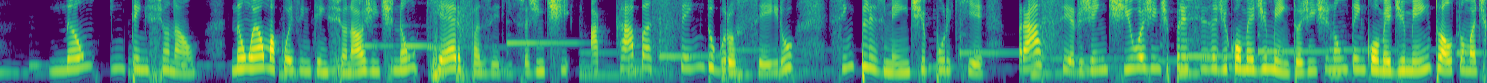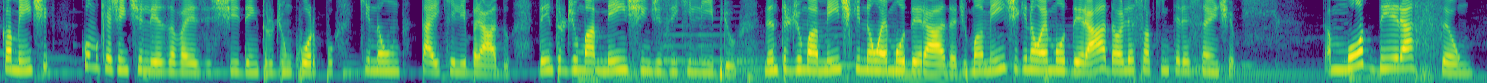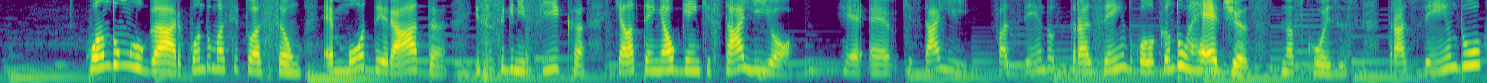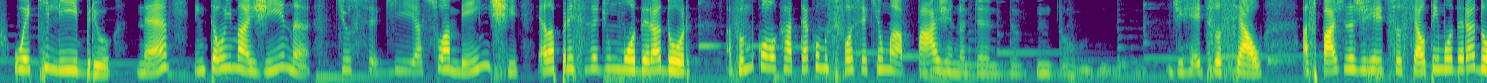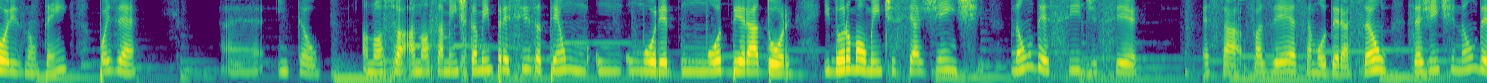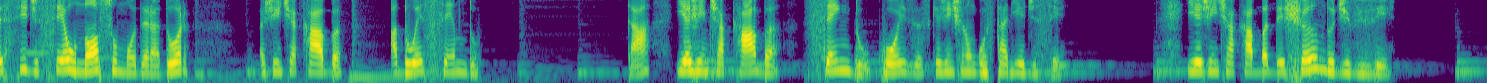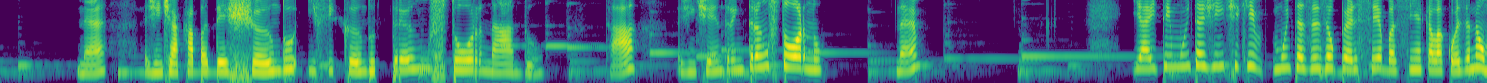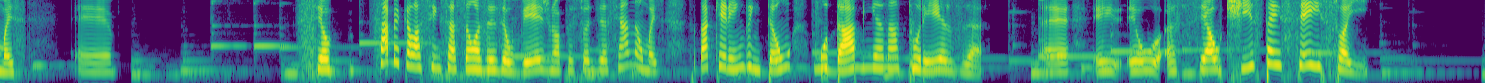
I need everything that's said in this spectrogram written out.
não intencional. Não é uma coisa intencional, a gente não quer fazer isso. A gente acaba sendo grosseiro simplesmente porque para ser gentil a gente precisa de comedimento. A gente não tem comedimento automaticamente como que a gentileza vai existir dentro de um corpo que não está equilibrado, dentro de uma mente em desequilíbrio, dentro de uma mente que não é moderada, de uma mente que não é moderada? Olha só que interessante. A moderação. Quando um lugar, quando uma situação é moderada, isso significa que ela tem alguém que está ali, ó, é, que está ali fazendo, trazendo, colocando rédeas nas coisas, trazendo o equilíbrio, né? Então imagina que, o, que a sua mente ela precisa de um moderador. Vamos colocar até como se fosse aqui uma página de, de, de rede social. As páginas de rede social têm moderadores, não tem? Pois é. é então, a nossa, a nossa mente também precisa ter um, um, um moderador. E normalmente, se a gente não decide ser essa, fazer essa moderação, se a gente não decide ser o nosso moderador, a gente acaba adoecendo, tá? E a gente acaba sendo coisas que a gente não gostaria de ser. E a gente acaba deixando de viver né? A gente acaba deixando e ficando transtornado, tá? A gente entra em transtorno, né? E aí tem muita gente que muitas vezes eu percebo assim aquela coisa, não, mas é, se eu sabe aquela sensação às vezes eu vejo uma pessoa dizer assim, ah não, mas tu tá querendo então mudar a minha natureza, é, eu ser autista e ser isso aí.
